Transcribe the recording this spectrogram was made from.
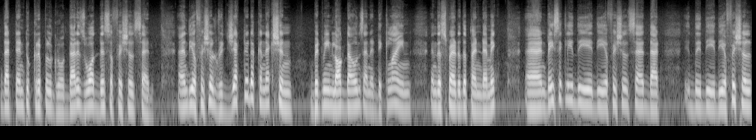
that tend to cripple growth. That is what this official said, and the official rejected a connection between lockdowns and a decline in the spread of the pandemic. And basically, the the official said that the the, the official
